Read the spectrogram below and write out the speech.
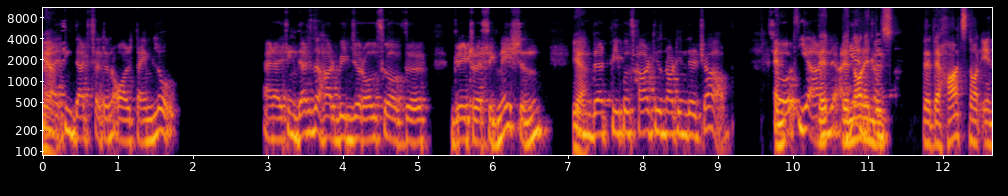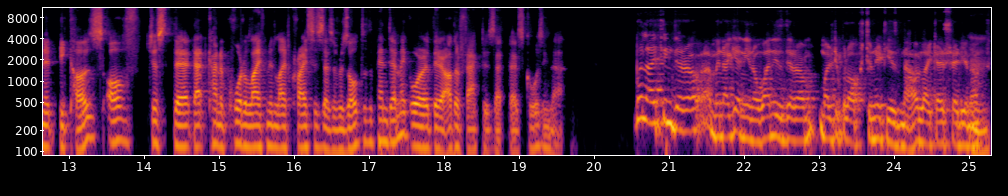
Yeah. And I think that's at an all-time low. And I think that's the harbinger also of the great resignation, yeah. in that people's heart is not in their job. So and yeah, they're, they're again, not in this. Their, their heart's not in it because of just the, that kind of quarter life, midlife crisis as a result of the pandemic, or are there other factors that that's causing that? Well, I think there are, I mean, again, you know, one is there are multiple opportunities now. Like I said, you know, mm.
